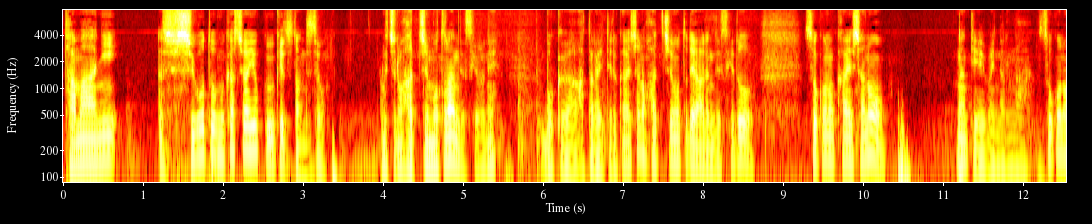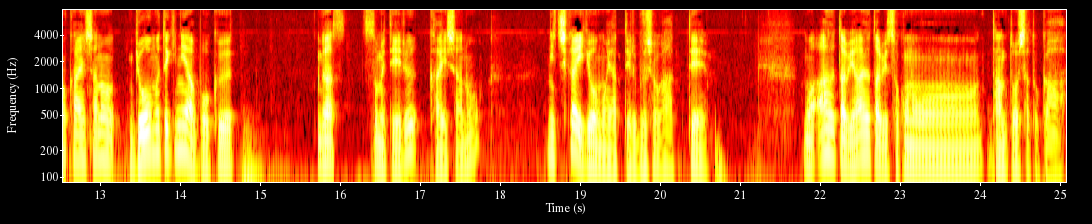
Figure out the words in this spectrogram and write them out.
たまに仕事を昔はよく受けてたんですよ。うちの発注元なんですけどね。僕が働いてる会社の発注元ではあるんですけどそこの会社の何て言えばいいんだろうな。そこの会社の業務的には僕が勤めている会社のに近い業務をやっている部署があってもう会うたび会うたびそこの担当者とか、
